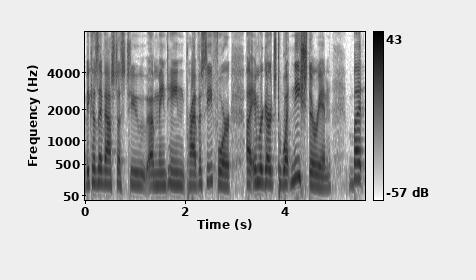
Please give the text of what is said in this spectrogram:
because they've asked us to maintain privacy for in regards to what niche they're in. But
